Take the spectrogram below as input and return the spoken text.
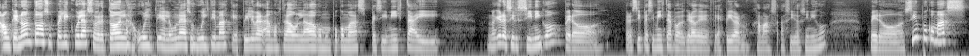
aunque no en todas sus películas, sobre todo en, las en una de sus últimas, que Spielberg ha mostrado un lado como un poco más pesimista y, no quiero decir cínico, pero, pero sí pesimista, porque creo que Spielberg jamás ha sido cínico, pero sí un poco más,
